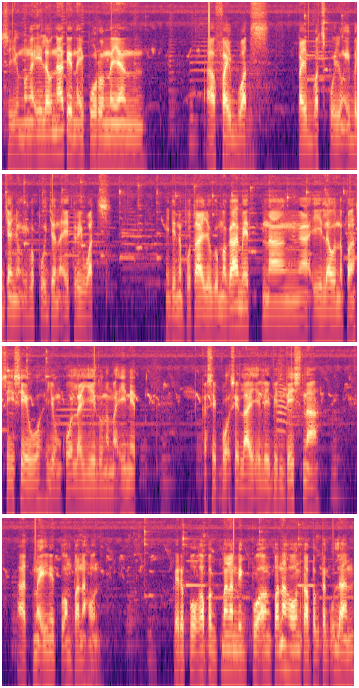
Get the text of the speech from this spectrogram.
So yung mga ilaw natin ay puro na yan uh, ah, 5 watts. 5 watts po yung iba dyan, yung iba po dyan ay 3 watts. Hindi na po tayo gumagamit ng uh, ilaw na pang sisiw, yung kulay yellow na mainit. Kasi po sila ay 11 days na at mainit po ang panahon. Pero po kapag malamig po ang panahon, kapag tag-ulan,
